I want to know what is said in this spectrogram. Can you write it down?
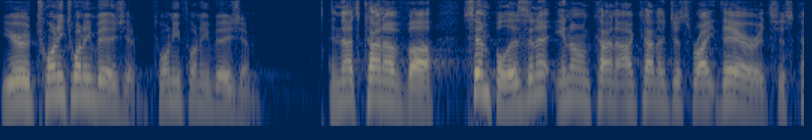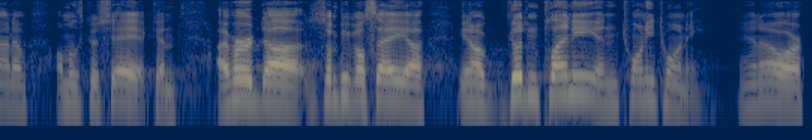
year of 2020 vision, 2020 vision. And that's kind of uh, simple, isn't it? You know, kind of, kind of just right there. It's just kind of almost cliche. And I've heard uh, some people say, uh, you know, good and plenty in 2020. You know, or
